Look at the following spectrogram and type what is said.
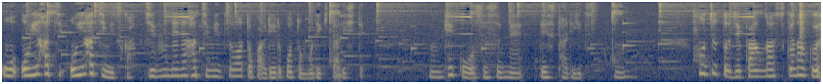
お追いはち追い蜂蜜か。自分でね蜂蜜を後か入れることもできたりして、うん、結構おすすめですタリーズ、うん、もうちょっと時間が少なく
